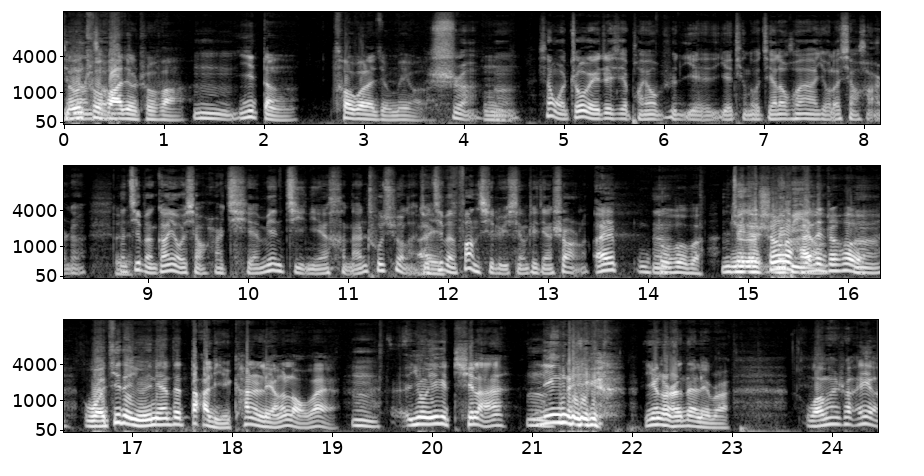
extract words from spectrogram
能出发就出发，嗯，一等错过了就没有了。是啊，嗯。嗯。像我周围这些朋友，不是也也挺多结了婚啊，有了小孩的。对那基本刚有小孩，前面几年很难出去了，就哎基本放弃旅行这件事儿了。哎，不不不，你觉得那个生了孩子之后，嗯我记得有一年在大理看着两个老外，嗯用一个提篮嗯拎着一个 婴儿在里边儿。我们说，哎呀，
